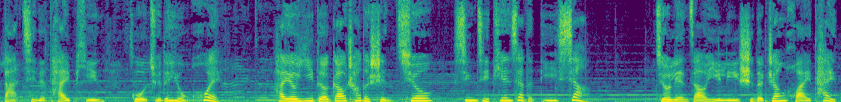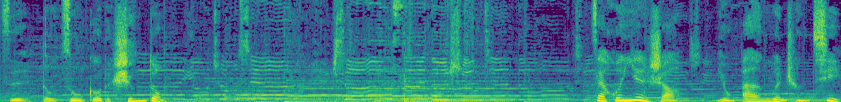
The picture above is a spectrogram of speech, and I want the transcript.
大气的太平，果决的永惠。还有医德高超的沈秋，心系天下的狄相，就连早已离世的张怀太子都足够的生动。在婚宴上，永安问成器：“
